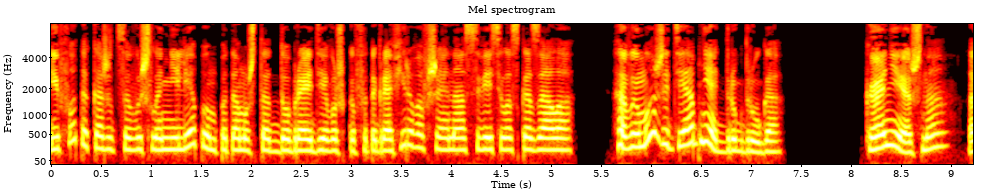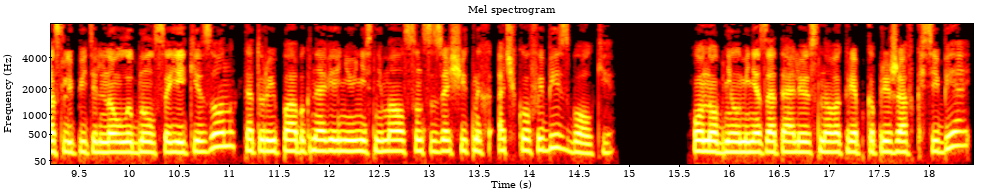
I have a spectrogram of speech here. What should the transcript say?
и фото, кажется, вышло нелепым, потому что добрая девушка, фотографировавшая нас, весело сказала, «А вы можете обнять друг друга?» «Конечно», Ослепительно улыбнулся ей Кизон, который по обыкновению не снимал солнцезащитных очков и бейсболки. Он обнял меня за талию, снова крепко прижав к себе,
